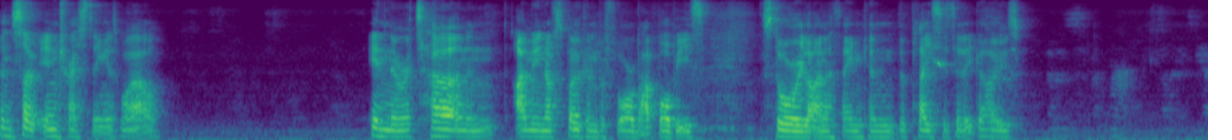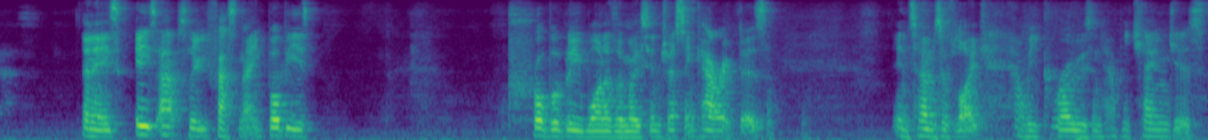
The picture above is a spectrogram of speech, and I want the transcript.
and so interesting as well. In the return, and I mean, I've spoken before about Bobby's storyline, I think, and the places that it goes. And it's it's absolutely fascinating. Bobby is probably one of the most interesting characters in terms of like how he grows and how he changes.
